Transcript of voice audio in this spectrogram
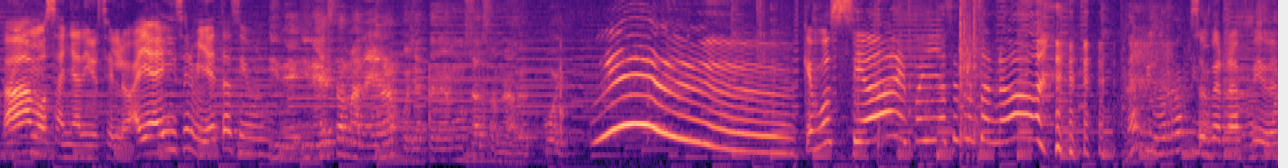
Vamos a añadírselo. Ahí hay servilletas y Y un... de, y de esta manera, pues ya tenemos sazonado el pollo. ¡Uh! ¡Qué emoción! El pollo ya se sazonó. Rápido, rápido. Súper ¿te das rápido.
